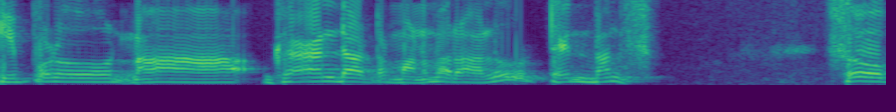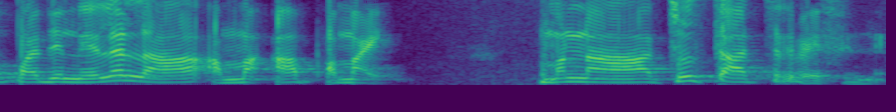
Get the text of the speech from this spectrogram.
ఇప్పుడు నా గ్రాండ్ డాటర్ మనమరాలు టెన్ మంత్స్ సో పది నెలల అమ్మ అమ్మాయి మొన్న చూస్తే ఆశ్చర్యం వేసింది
